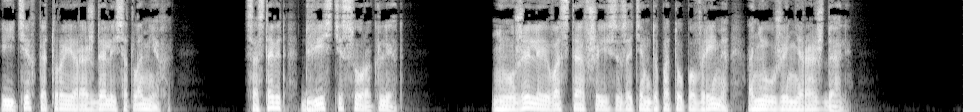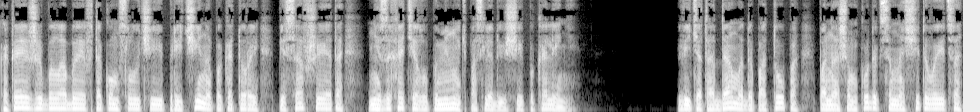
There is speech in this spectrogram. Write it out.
и тех, которые рождались от Ламеха, составит 240 лет. Неужели в оставшееся затем до потопа время они уже не рождали? Какая же была бы в таком случае причина, по которой писавший это не захотел упомянуть последующие поколения? Ведь от Адама до потопа по нашим кодексам насчитывается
